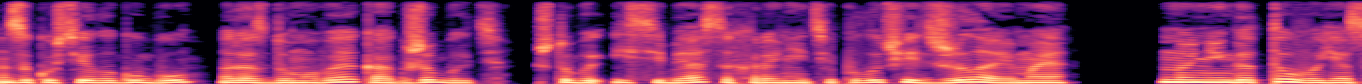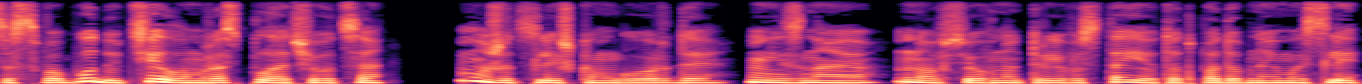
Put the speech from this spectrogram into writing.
Закусила губу, раздумывая, как же быть, чтобы и себя сохранить и получить желаемое. Но не готова я за свободу телом расплачиваться. Может, слишком гордая, не знаю, но все внутри восстает от подобной мысли.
